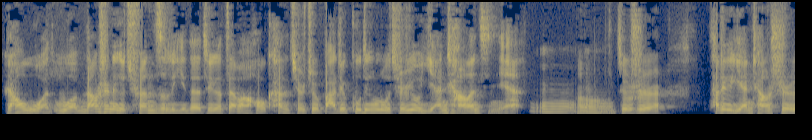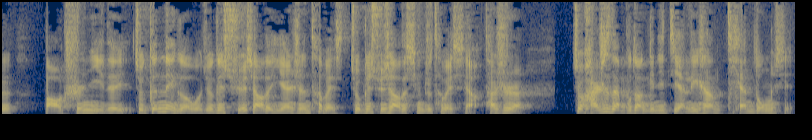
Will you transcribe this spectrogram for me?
然后我我们当时那个圈子里的这个再往后看的，其实就把这固定路其实又延长了几年。嗯嗯，就是它这个延长是保持你的，就跟那个我觉得跟学校的延伸特别，就跟学校的性质特别像。它是就还是在不断给你简历上填东西，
